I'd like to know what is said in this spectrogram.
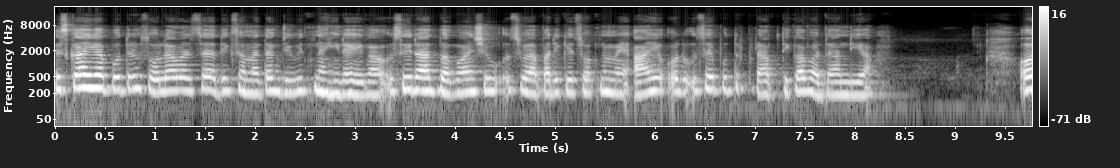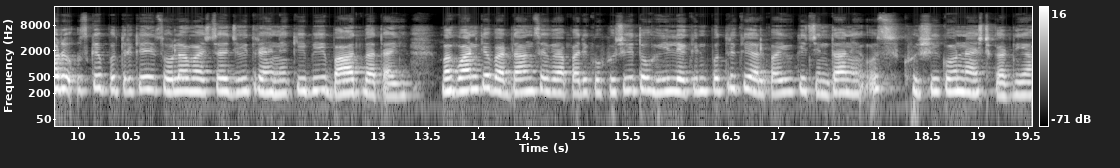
इसका यह पुत्र सोलह वर्ष से अधिक समय तक जीवित नहीं रहेगा। उसी रात भगवान शिव उस व्यापारी के स्वप्न में आए और उसे पुत्र प्राप्ति का वरदान दिया। और उसके पुत्र के सोलह वर्ष से जीवित रहने की भी बात बताई। भगवान के वरदान से व्यापारी को खुशी तो हुई, लेकिन पुत्र की अल्पायु की चिंता ने उस खुशी को नष्ट कर दिया।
